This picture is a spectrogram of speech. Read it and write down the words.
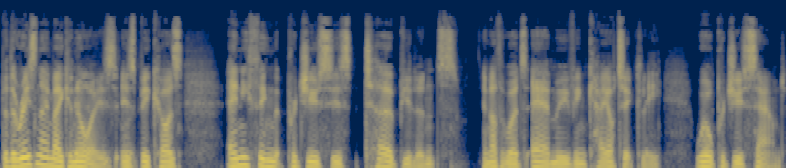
But the reason they make a noise is because anything that produces turbulence, in other words, air moving chaotically, will produce sound.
